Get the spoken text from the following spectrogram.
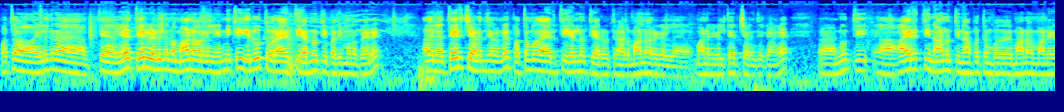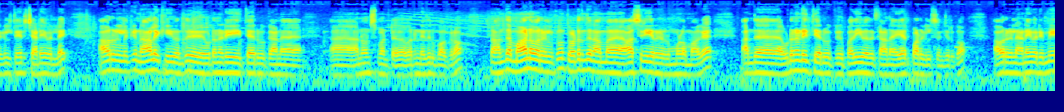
மொத்தம் எழுதின தே தேர்வு எழுதின மாணவர்கள் எண்ணிக்கை இருபத்தோராயிரத்தி இரநூத்தி பதிமூணு பேர். அதில் தேர்ச்சி அடைஞ்சவங்க பத்தொம்பதாயிரத்தி எழுநூற்றி அறுபத்தி நாலு மாணவர்கள் மாணவிகள் தேர்ச்சி அடைஞ்சிருக்காங்க. நூற்றி ஆயிரத்தி நானூற்றி நாற்பத்தொம்போது மாணவ மாணவிகள் தேர்ச்சி அடையவில்லை. அவர்களுக்கு நாளைக்கு வந்து உடனடி தேர்வுக்கான அனௌன்ஸ்மெண்ட் வரும்னு எதிர்பார்க்குறோம். ஸோ அந்த மாணவர்களுக்கும் தொடர்ந்து நம்ம ஆசிரியர்கள் மூலமாக அந்த உடனடி தேர்வுக்கு பதிவதற்கான ஏற்பாடுகள் செஞ்சுருக்கோம். அவர்கள் அனைவருமே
